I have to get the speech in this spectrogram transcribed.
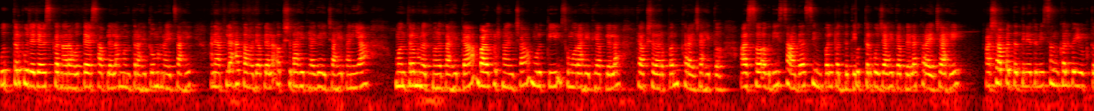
उत्तर पूजा ज्यावेळेस करणार आहोत त्यावेळेस आपल्याला मंत्र आहे तो म्हणायचा आहे. आणि आपल्या हातामध्ये आपल्याला अक्षदा आहेत ह्या घ्यायच्या आहेत आणि या मंत्र म्हणत म्हणत आहे त्या बाळकृष्णांच्या मूर्ती समोर आहेत हे आपल्याला त्या अक्षरार्पण करायचे आहेत. असं अगदी साध्या सिंपल पद्धती उत्तर पूजा आहे ते आपल्याला करायची आहे. अशा पद्धतीने तुम्ही संकल्पयुक्त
